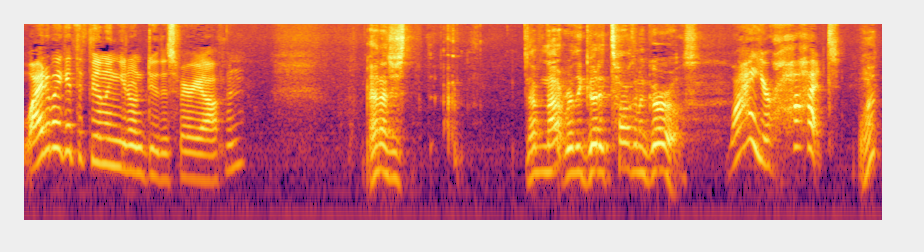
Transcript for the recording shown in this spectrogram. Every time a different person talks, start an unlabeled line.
Why do I get the feeling you don't do this very often?
Man, I just. I'm not really good at talking to girls.
Why? You're hot.
What?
